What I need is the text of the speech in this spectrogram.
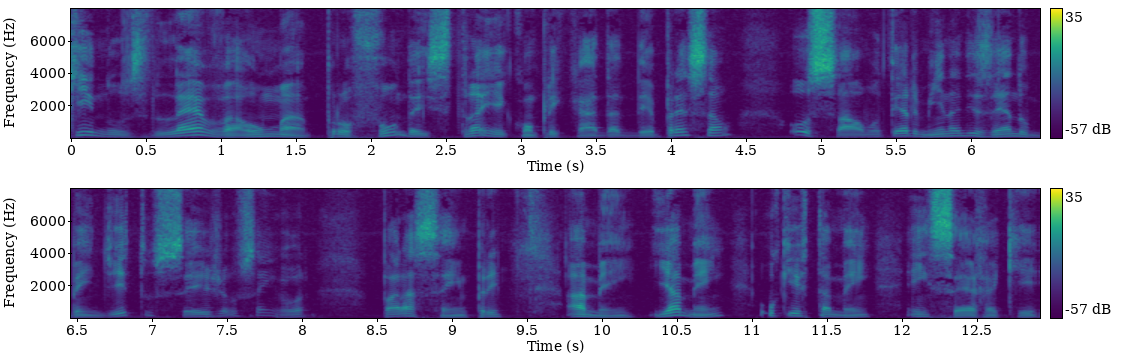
que nos leva a uma profunda, estranha e complicada depressão, o salmo termina dizendo: Bendito seja o Senhor para sempre. Amém e amém. O que também encerra aqui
